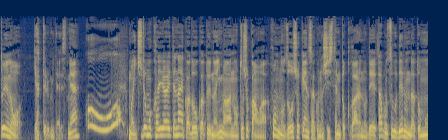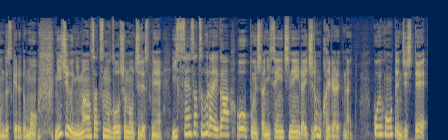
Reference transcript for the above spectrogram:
というのをやってるみたいですね。ほうまあ一度も借りられてないかどうかというのは今あの図書館は本の蔵書検索のシステムとかがあるので多分すぐ出るんだと思うんですけれども22万冊の蔵書のうちですね1000冊ぐらいがオープンした2001年以来一度も借りられてないと。こういう本を展示して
